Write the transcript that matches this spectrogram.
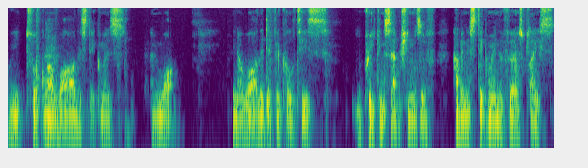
We need to talk about mm. what are the stigmas and what you know what are the difficulties, the preconceptions of having a stigma in the first place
